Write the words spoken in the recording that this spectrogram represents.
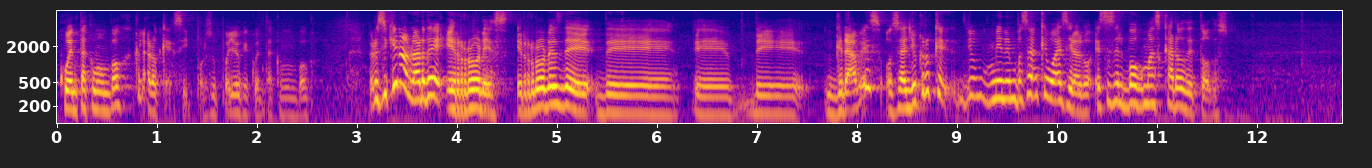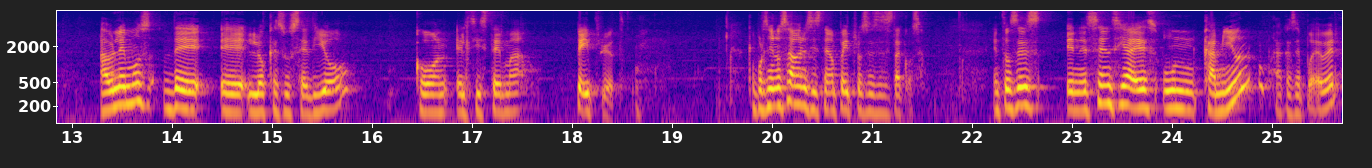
Cuenta como un bug. Claro que sí, por supuesto que cuenta como un bug. Pero si quiero hablar de errores, errores de, eh, de, graves. O sea, yo creo que yo miren, saben que voy a decir algo. Este es el bug más caro de todos. Hablemos de eh, lo que sucedió con el sistema Patriot. Que por si no saben, el sistema Patriot es esta cosa. Entonces, en esencia es un camión, acá se puede ver,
